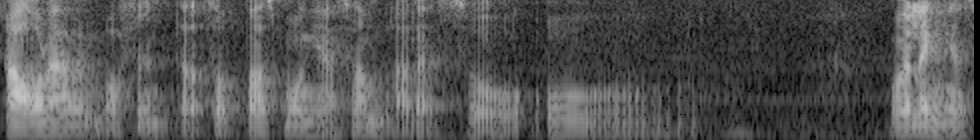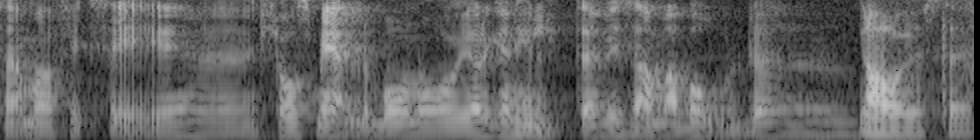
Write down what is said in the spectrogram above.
Ja, det var fint att så pass många samlades. Och, och, var länge sedan man fick se eh, Claes Mjällborn och Jörgen Hylte vid samma bord. eh. ja, just det.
